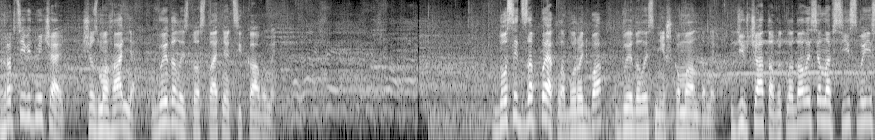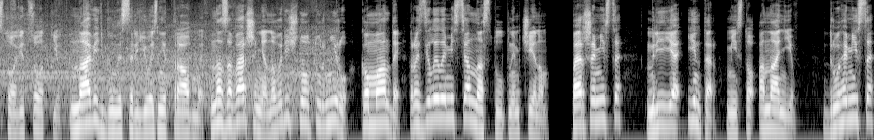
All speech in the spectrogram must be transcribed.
Гравці відмічають, що змагання видались достатньо цікавими. Досить запекла боротьба видалась між командами. Дівчата викладалися на всі свої 100%. Навіть були серйозні травми. На завершення новорічного турніру команди розділили місця наступним чином: перше місце Мрія Інтер, місто Ананьїв. Друге місце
